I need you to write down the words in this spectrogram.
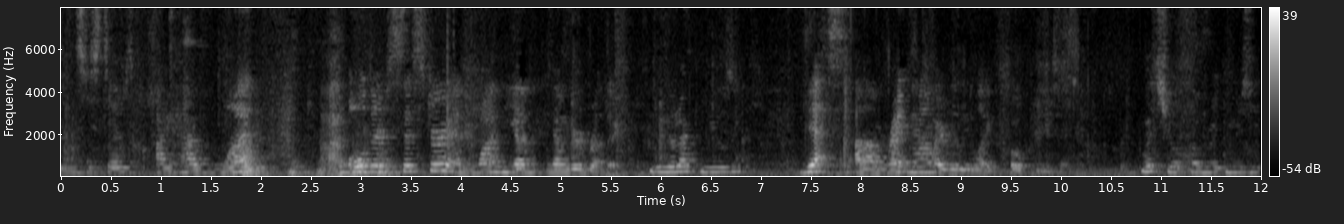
and sisters? I have one older sister and one young, younger brother. Do you like music? Yes, um, right now I really like folk music. What's your favorite music?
